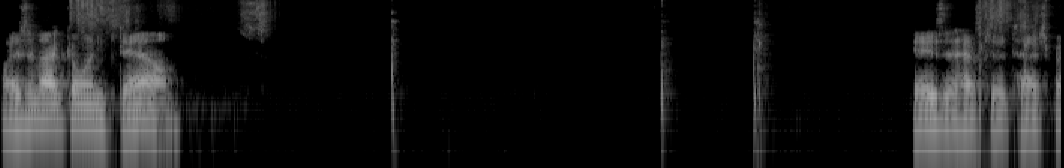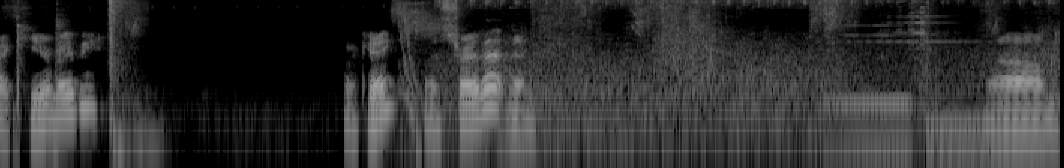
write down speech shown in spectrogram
Why is it not going down? Okay, does it have to attach back here maybe? Okay, let's try that then. Um,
